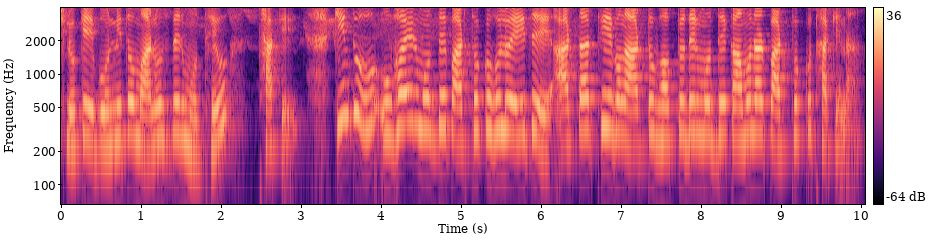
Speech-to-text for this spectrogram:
শ্লোকে বর্ণিত মানুষদের মধ্যেও থাকে। কিন্তু উভয়ের মধ্যে পার্থক্য হলো এই যে, আর্তার্থী এবং আর্ত ভক্তদের মধ্যে কামনার পার্থক্য থাকে না।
